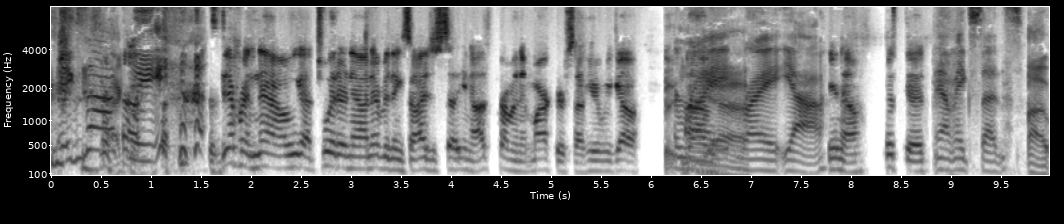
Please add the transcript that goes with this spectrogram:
Exactly. it's different now. We got Twitter now and everything. So I just said, you know, it's permanent marker. So here we go. Right. Um, right. Yeah. You know, it's good. That makes sense. Uh,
